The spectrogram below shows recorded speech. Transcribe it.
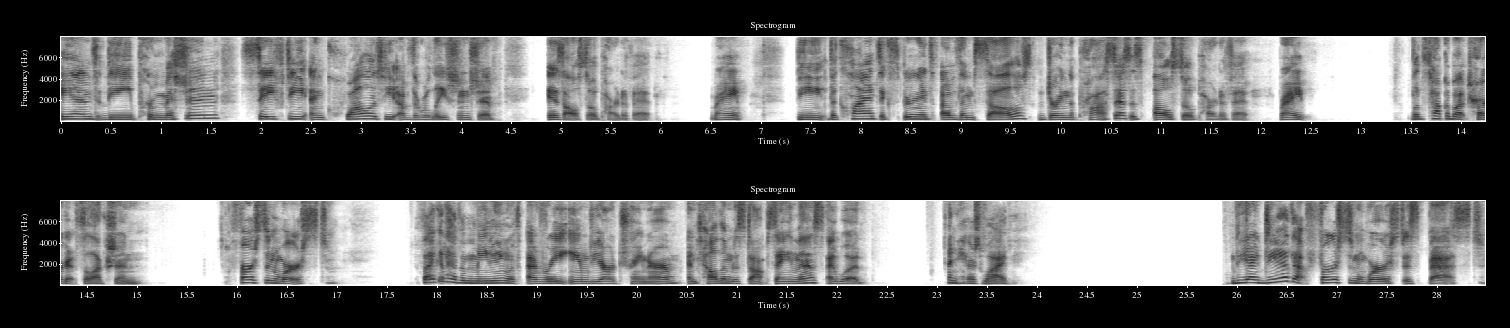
And the permission, safety, and quality of the relationship is also part of it, right? The, the client's experience of themselves during the process is also part of it, right? Let's talk about target selection. First and worst. If I could have a meeting with every EMDR trainer and tell them to stop saying this, I would. And here's why. The idea that first and worst is best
